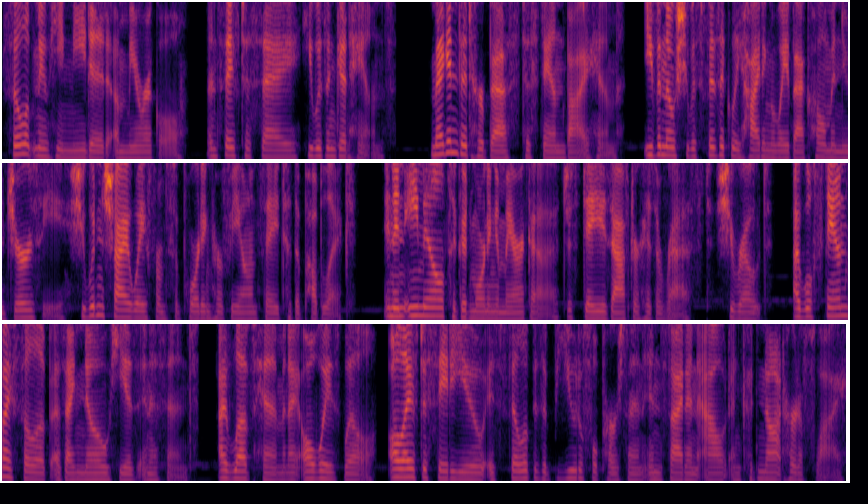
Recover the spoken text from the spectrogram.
Philip knew he needed a miracle, and safe to say, he was in good hands. Megan did her best to stand by him. Even though she was physically hiding away back home in New Jersey, she wouldn't shy away from supporting her fiance to the public. In an email to Good Morning America, just days after his arrest, she wrote, I will stand by Philip as I know he is innocent. I love him and I always will. All I have to say to you is Philip is a beautiful person inside and out and could not hurt a fly.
